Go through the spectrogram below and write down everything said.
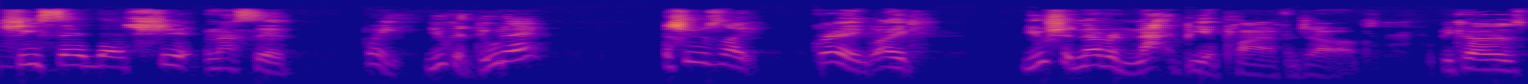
She Mm. said that shit and I said, Wait, you could do that? And she was like, Greg, like, you should never not be applying for jobs because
